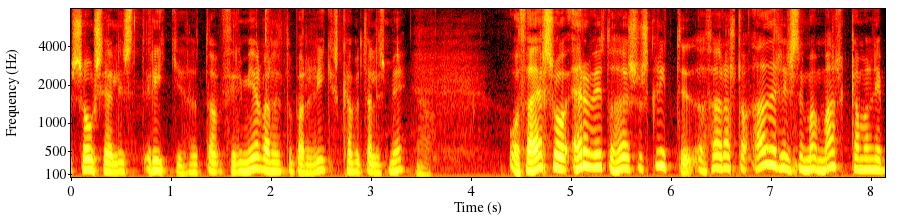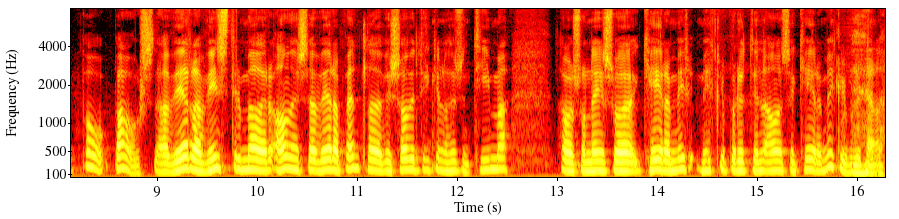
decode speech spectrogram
sósialist ríki. Þetta, fyrir mér var þetta bara ríkiskapitalismi Já. og það er svo erfitt og það er svo skrítið að það er alltaf aðrir sem að marka manni bá, bás. Að vera vinstri maður á þess að vera bendlaða við Sovjetríkinu á þessum tíma það var svona eins og að keira mik miklubrutin á þess að keira miklubrutin.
